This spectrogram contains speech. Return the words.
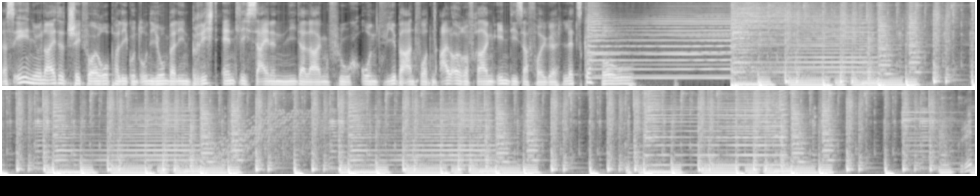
Das EN United steht für Europa League und Union Berlin bricht endlich seinen Niederlagenfluch und wir beantworten all eure Fragen in dieser Folge. Let's go!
